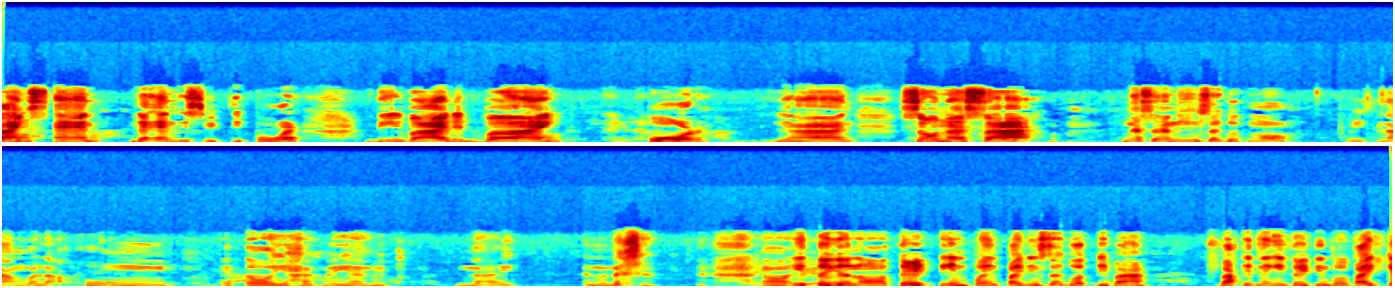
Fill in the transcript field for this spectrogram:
Times n, the n is 54, divided by 4. Yan. So, nasa, nasa ano yung sagot mo? Wait lang, wala akong, ito, yan, ayan, may, na, ano na siya. Oh, ito yun, oh, 13.5 yung sagot, di ba? Bakit naging 13.5? K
